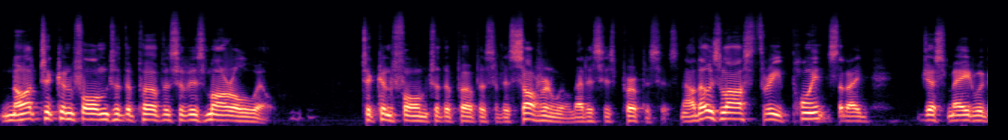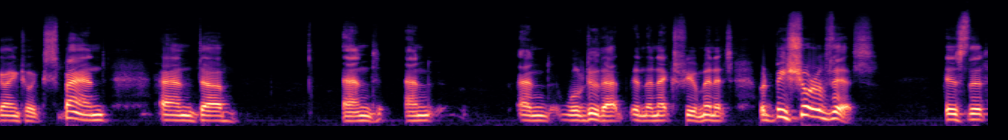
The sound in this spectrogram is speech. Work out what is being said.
not to conform to the purpose of his moral will, to conform to the purpose of his sovereign will, that is his purposes. Now, those last three points that I just made, we're going to expand and uh, and And, and we'll do that in the next few minutes. But be sure of this is that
